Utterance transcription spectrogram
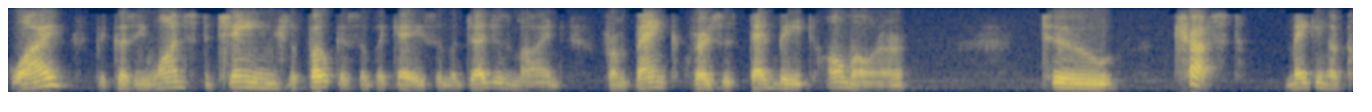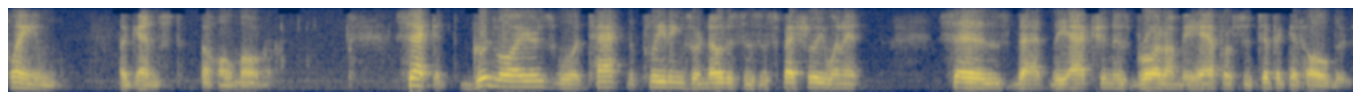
Why? Because he wants to change the focus of the case in the judge's mind from bank versus deadbeat homeowner to trust making a claim against a homeowner. Second, good lawyers will attack the pleadings or notices, especially when it says that the action is brought on behalf of certificate holders.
